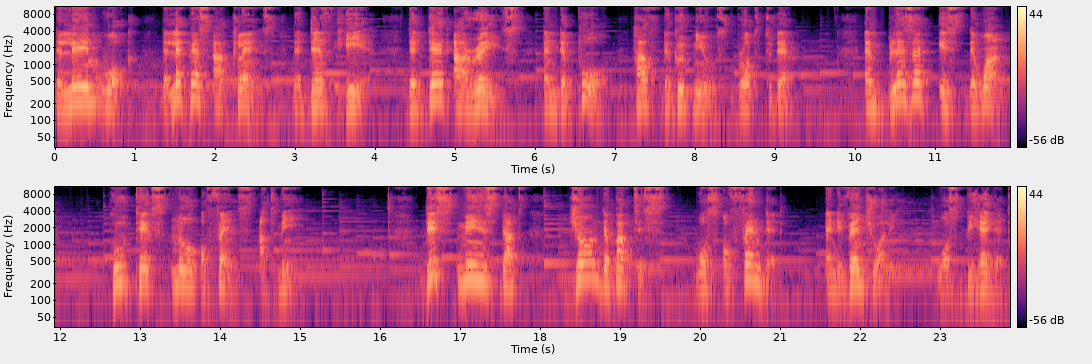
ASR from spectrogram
the lame walk, the lepers are cleansed, the deaf hear, the dead are raised, and the poor have the good news brought to them. And blessed is the one who takes no offense at me. This means that John the Baptist was offended and eventually was beheaded.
